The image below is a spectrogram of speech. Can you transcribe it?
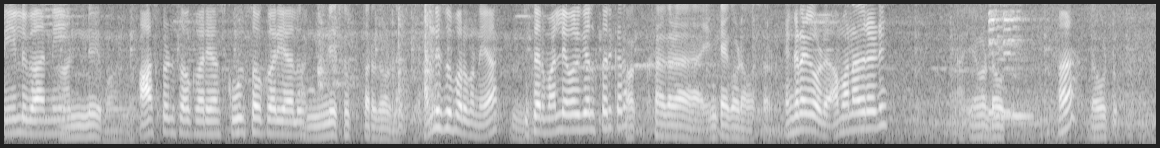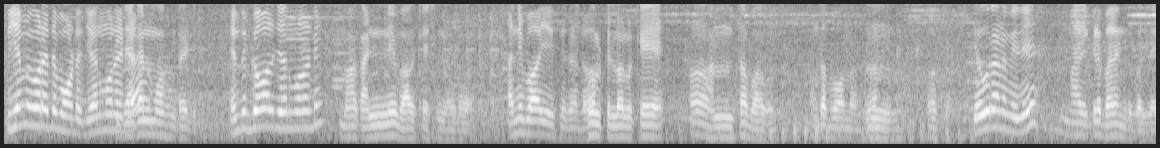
నీళ్ళు కానీ అన్నీ బాగున్నాయి. హాస్పిటల్ సౌకర్యాలు స్కూల్ సౌకర్యాలు? అన్నీ సూపర్గా ఉన్నాయి. అన్ని సూపర్గా ఉన్నాయా? ఈసారి మళ్ళీ ఎవరు గెలుస్తారు ఇక్కడ? పక్కగా వెంకటగౌడ వస్తాడు వెంకటగౌడ అమర్నాథ్ రెడ్డి? ఏమో డౌట్? డౌట్. సీఎం ఎవరైతే బాగుంటుంది జగన్మోహన్ రెడ్డి? జగన్మోహన్ రెడ్డి. ఎందుకు కావాలి జగన్మోహన్ రెడ్డి? మాకు అన్నీ బాగా చేసినాడు అన్ని బాగా చేసిరండి స్కూల్ పిల్లలకి అంతా బాగుంది. అంత బాగుందంట? ఉమ్. ఓకే. ఎవరన్నా మీది? మా ఇక్కడ బలేంద్రపల్లి?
